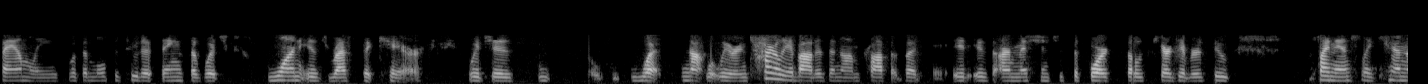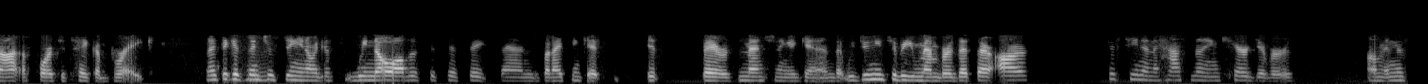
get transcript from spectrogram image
families with a multitude of things, of which one is respite care, which is what not what we're entirely about as a nonprofit, but it is our mission to support those caregivers who financially cannot afford to take a break. And I think it's Mhm. interesting, you know, we just we know all the statistics and but I think it it bears mentioning again that we do need to remember that there are 15 and a half million caregivers um, in this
